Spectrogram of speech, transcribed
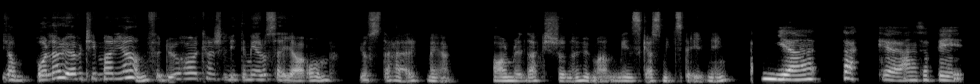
Jag bollar över till Marianne för du har kanske lite mer att säga om just det här med harm reduction och hur man minskar smittspridning. Ja, tack Ann-Sofie.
